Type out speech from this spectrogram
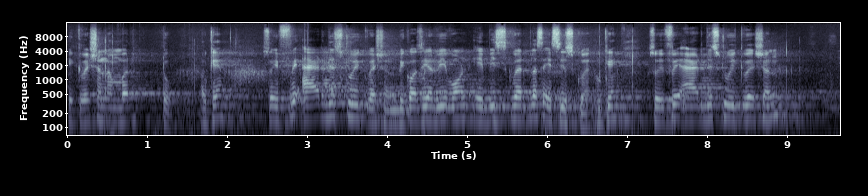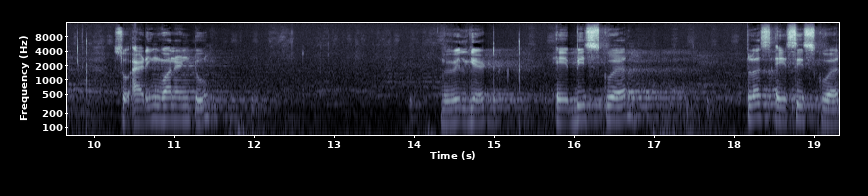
equation number 2 okay? So if we add this two equation because here we want AB square plus AC square okay? So if we add this two equation so adding 1 and 2 we will get AB square plus AC square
